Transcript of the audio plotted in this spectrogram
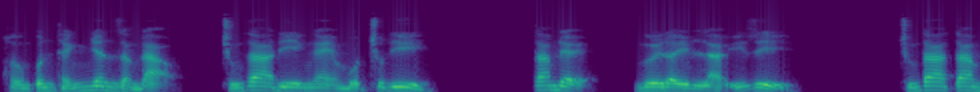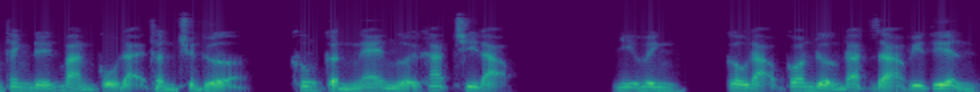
hồng quân thánh nhân giảng đạo, chúng ta đi nghe một chút đi. Tam đệ, ngươi đây là ý gì? Chúng ta tam thanh đến bản cổ đại thần truyền thừa, không cần nghe người khác chi đạo. Nhị minh cầu đạo con đường đạt giả vi tiên,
